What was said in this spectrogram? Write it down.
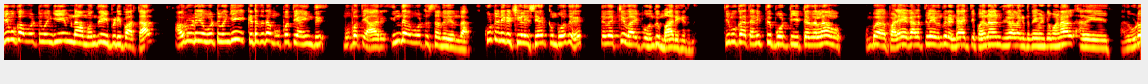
திமுக ஓட்டு வங்கியும் நாம் வந்து இப்படி பார்த்தால் அவருடைய ஓட்டு வங்கி கிட்டத்தட்ட முப்பத்தி ஐந்து முப்பத்தி ஆறு இந்த ஓட்டு சதவீதம் தான். கூட்டணி கட்சிகளை சேர்க்கும் போது வெற்றி வாய்ப்பு வந்து மாறுகிறது. திமுக தனித்து போட்டியிட்டதெல்லாம் ரொம்ப பழைய காலத்திலே வந்து ரெண்டாயிரத்தி பதினான்கு காலகட்டத்தை வேண்டுமானால் அதை அது கூட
